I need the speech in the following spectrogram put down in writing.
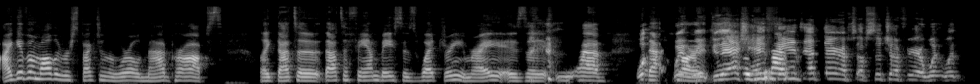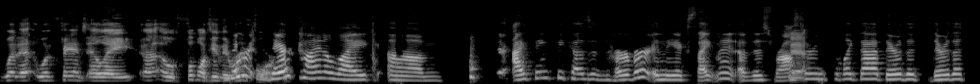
I give them all the respect in the world. Mad props. Like that's a that's a fan base's wet dream, right? Is that you have What, that wait, wait, do they actually you have have- fans out there? I'm, I'm still trying to figure out what what what what fans LA uh, oh, football team they root for. they're kind of like um I think because of Herbert and the excitement of this roster and stuff like that, they're the they're the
